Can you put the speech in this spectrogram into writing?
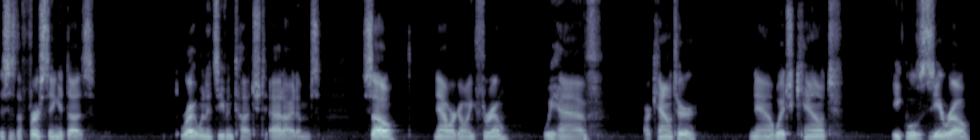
this is the first thing it does. Right when it's even touched, add items. So now we're going through. We have our counter now, which count equals zero.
